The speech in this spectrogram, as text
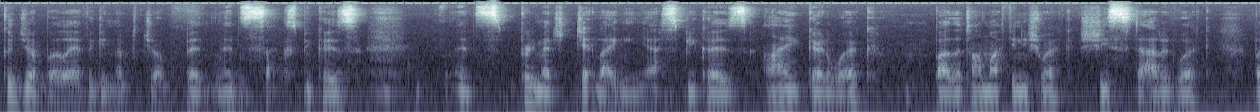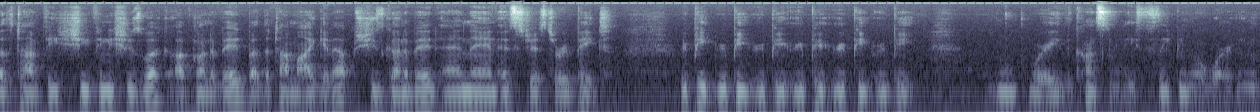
Good job, Blair, for getting a job, but it sucks because it's pretty much jet lagging us because I go to work by the time I finish work, she's started work. By the time she finishes work, I've gone to bed. By the time I get up, she's gone to bed, and then it's just a repeat. Repeat, repeat, repeat, repeat, repeat, repeat. We're either constantly sleeping or working.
